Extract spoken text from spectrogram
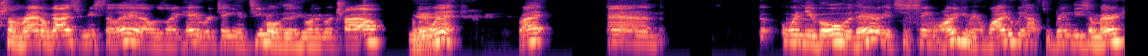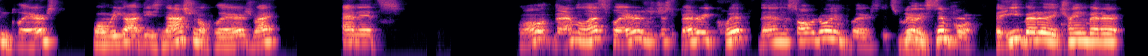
some random guys from East LA that was like, hey, we're taking a team over there. You want to go try out? we went, right? And when you go over there, it's the same argument. Why do we have to bring these American players when we got these national players, right? And it's well, the MLS players are just better equipped than the Salvadorian players. It's really yeah. simple. They eat better, they train better,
